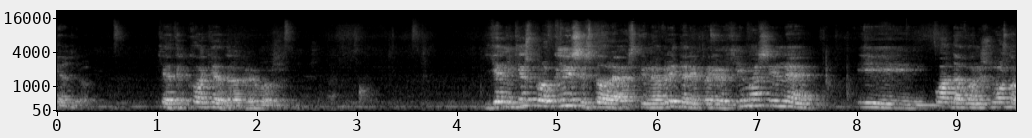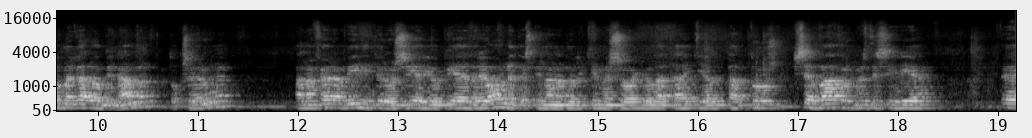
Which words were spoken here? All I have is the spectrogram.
κέντρο. Κεντρικό κέντρο, ακριβώς. Γενικές προκλήσεις τώρα στην ευρύτερη περιοχή μας είναι η, ο ανταγωνισμός των μεγάλων δυνάμεων, το ξέρουμε. Αναφέραμε ήδη τη Ρωσία η οποία εδραιώνεται στην Ανατολική Μεσόγειο, Λατάκη, Ταρτούς, σε βάθος μες στη Συρία. Ε,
